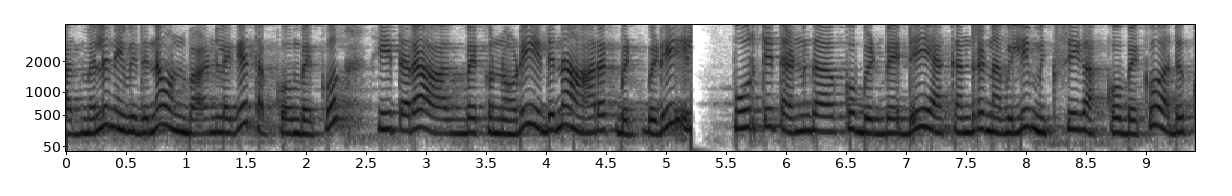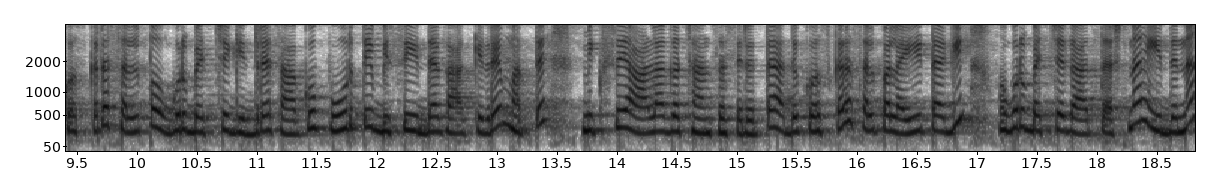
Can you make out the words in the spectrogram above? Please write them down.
ಆದಮೇಲೆ ನೀವು ಇದನ್ನು ಒಂದು ಬಾಣಲೆಗೆ ತಕ್ಕೊಬೇಕು. ಈ ಥರ ಆಗಬೇಕು ನೋಡಿ. ಇದನ್ನು ಆರಕ್ಕೆ ಬಿಟ್ಬಿಡಿ. ಪೂರ್ತಿ ತಣ್ಣಗಾಕು ಬಿಡಬೇಡಿ, ಯಾಕಂದರೆ ನಾವಿಲ್ಲಿ ಮಿಕ್ಸಿಗೆ ಹಾಕ್ಕೋಬೇಕು. ಅದಕ್ಕೋಸ್ಕರ ಸ್ವಲ್ಪ ಉಗುರು ಬೆಚ್ಚಗಿದ್ದರೆ ಸಾಕು. ಪೂರ್ತಿ ಬಿಸಿ ಇದ್ದಾಗ ಹಾಕಿದರೆ ಮತ್ತೆ ಮಿಕ್ಸಿ ಹಾಳಾಗೋ ಚಾನ್ಸಸ್ ಇರುತ್ತೆ. ಅದಕ್ಕೋಸ್ಕರ ಸ್ವಲ್ಪ ಲೈಟಾಗಿ ಉಗುರು ಬೆಚ್ಚಗಾದ ತಕ್ಷಣ ಇದನ್ನು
